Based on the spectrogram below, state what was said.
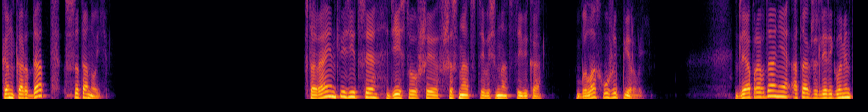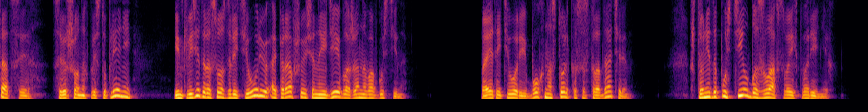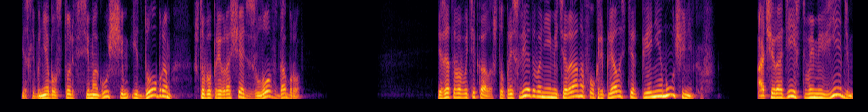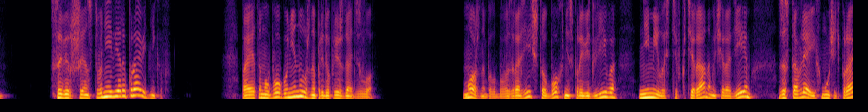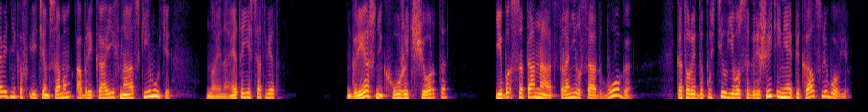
Конкордат с сатаной. Вторая инквизиция, действовавшая в XVI-XVIII века, была хуже первой. Для оправдания, а также для регламентации совершенных преступлений инквизиторы создали теорию, опиравшуюся на идеи блаженного Августина. По этой теории Бог настолько сострадателен, что не допустил бы зла в своих творениях, если бы не был столь всемогущим и добрым, чтобы превращать зло в добро. Из этого вытекало, что преследованиями тиранов укреплялось терпение мучеников, а чародействами ведьм — совершенствование веры праведников. Поэтому Богу не нужно предупреждать зло. Можно было бы возразить, что Бог несправедливо, не милостив к тиранам и чародеям, заставляя их мучить праведников и тем самым обрекая их на адские муки, но и на это есть ответ. Грешник хуже черта, ибо сатана отстранился от Бога, который допустил его согрешить и не опекал с любовью.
